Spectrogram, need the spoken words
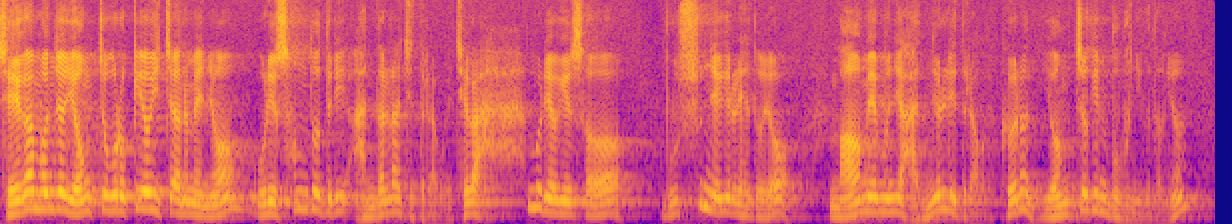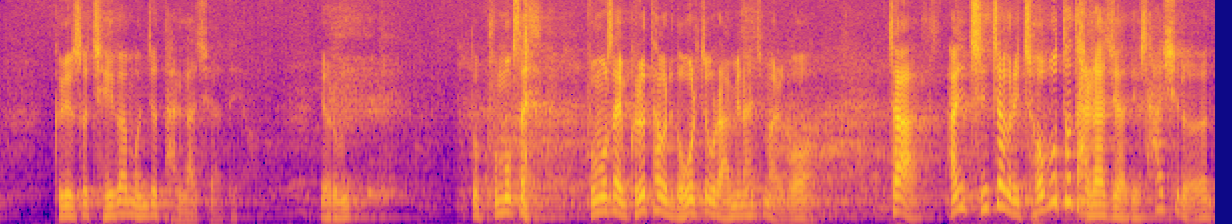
제가 먼저 영적으로 깨어 있지 않으면요 우리 성도들이 안 달라지더라고요. 제가 아무리 여기서 무슨 얘기를 해도요 마음의 문이 안 열리더라고요. 그거는 영적인 부분이거든요. 그래서 제가 먼저 달라져야 돼요. 여러분 또 부목사님 부목사님 그렇다고 노골적으로 아멘 하지 말고 자 아니 진짜 그래 저부터 달라져야 돼요 사실은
